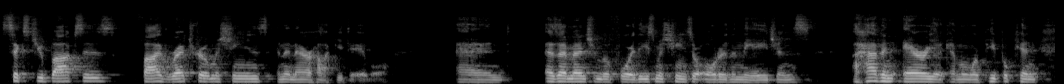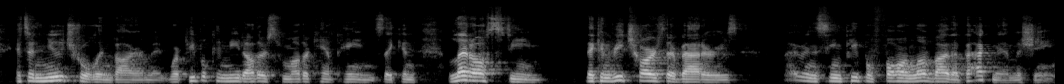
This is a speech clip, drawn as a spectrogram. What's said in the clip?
six jukeboxes, five retro machines, and an air hockey table. And as I mentioned before, these machines are older than the agents. I have an area, Kevin, where people can, it's a neutral environment where people can meet others from other campaigns. They can let off steam. They can recharge their batteries. I haven't seen people fall in love by the Pac-Man machine.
